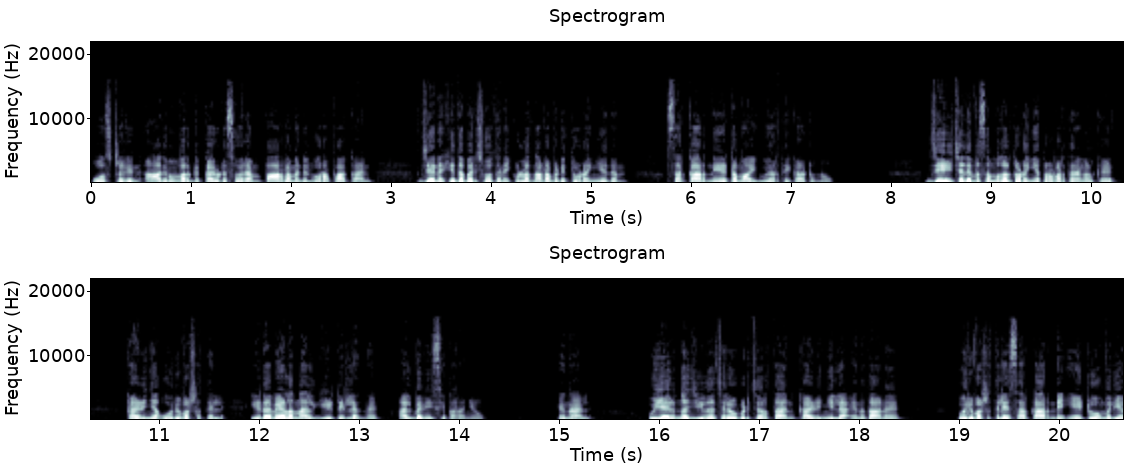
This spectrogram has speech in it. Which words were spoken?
ഓസ്ട്രേലിയൻ ആദിമവർഗക്കാരുടെ സ്വരം പാർലമെന്റിൽ ഉറപ്പാക്കാൻ ജനഹിത പരിശോധനയ്ക്കുള്ള നടപടി തുടങ്ങിയതും സർക്കാർ നേട്ടമായി ഉയർത്തിക്കാട്ടുന്നു. ജയിച്ച ദിവസം മുതൽ തുടങ്ങിയ പ്രവർത്തനങ്ങൾക്ക് കഴിഞ്ഞ ഒരു വർഷത്തിൽ ഇടവേള നൽകിയിട്ടില്ലെന്ന് അൽബനീസി പറഞ്ഞു. എന്നാൽ ഉയരുന്ന ജീവിത ചെലവ് പിടിച്ചു നിർത്താൻ കഴിഞ്ഞില്ല എന്നതാണ് ഒരു വർഷത്തിലെ സർക്കാരിന്റെ ഏറ്റവും വലിയ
